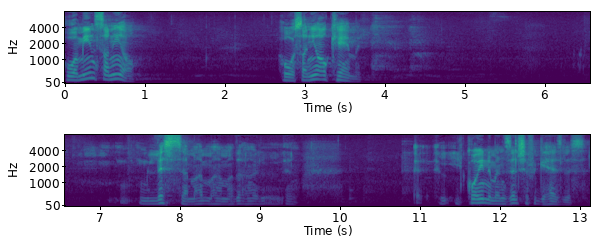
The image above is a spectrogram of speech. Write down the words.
هو مين صنيعه؟ هو صنيعه كامل. لسه ما ما, ما الكوين ما نزلش في الجهاز لسه.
